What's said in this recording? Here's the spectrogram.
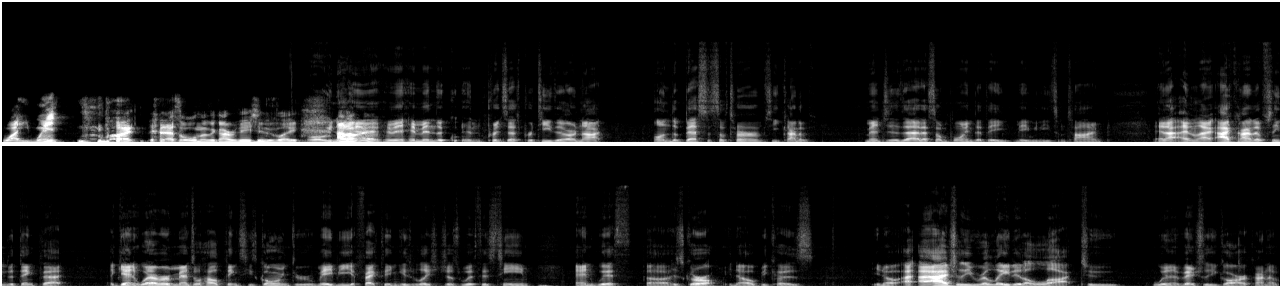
why he went, but that's a whole nother conversation. It's like, well, we know him, him, him and the and Princess Perdita are not on the bestest of terms. He kind of mentions that at some point that they maybe need some time and I and I, I kind of seem to think that again, whatever mental health things he's going through may be affecting his relationships with his team and with uh, his girl. You know, because you know I, I actually related a lot to when eventually Gar kind of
